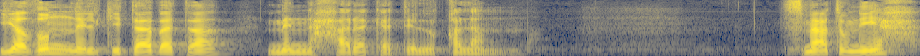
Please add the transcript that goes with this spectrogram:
يظن الكتابة من حركة القلم سمعتوا منيح؟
